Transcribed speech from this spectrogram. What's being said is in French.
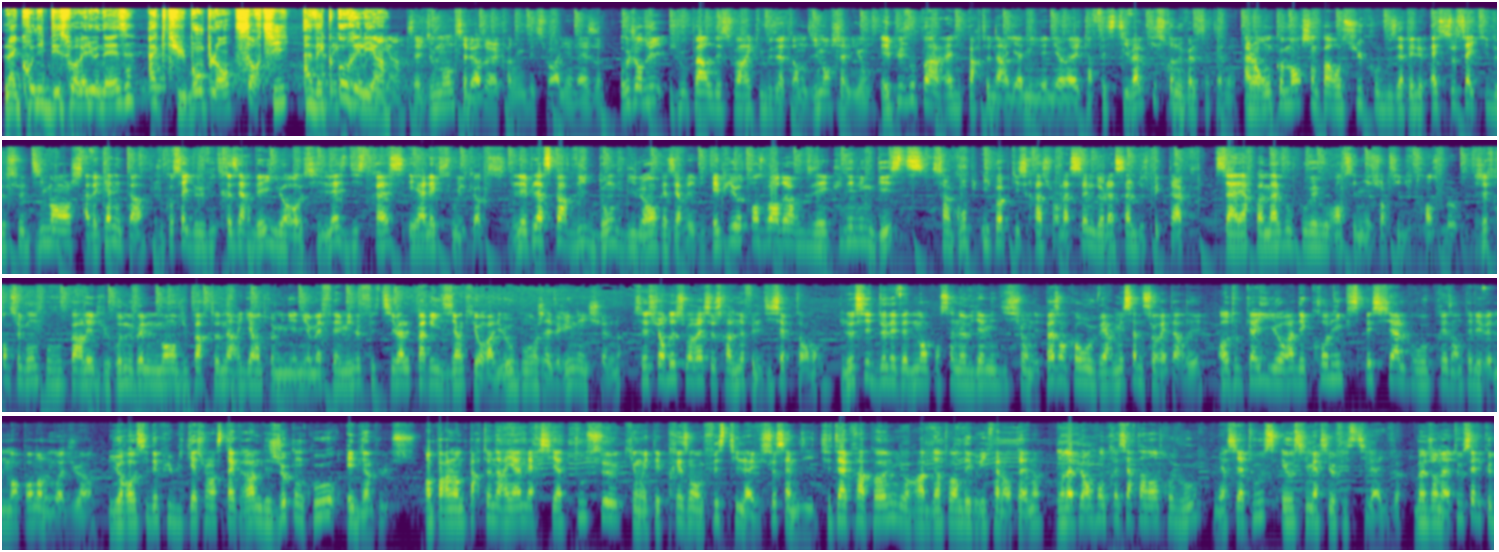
La chronique des soirées lyonnaises, actu, bon plan, sortie avec Aurélien. Salut tout le monde, c'est l'heure de la chronique des soirées lyonnaises. Aujourd'hui, je vous parle des soirées qui vous attendent dimanche à Lyon, et puis je vous parlerai du partenariat Millennium avec un festival qui se renouvelle cette année. Alors on commence, on part au sucre où vous avez le S Society de ce dimanche avec Aneta. Je vous conseille de vite réserver, il y aura aussi Les Distress et Alex Wilcox. Les places partent vite, donc bilan réservé vite. Et puis au Transborder, vous avez Cunnilingists, c'est un groupe hip-hop qui sera sur la scène de la salle de spectacle. Ça a l'air pas mal, vous pouvez vous renseigner sur le site du Transbo. J'ai 30 secondes pour vous parler du renouvellement du partenariat entre Millennium FM et le festival parisien qui aura lieu au Bourges à Dream Nation. C'est sur deux soirées, ce sera le 9 et le 10 septembre. Le site de l'événement pour sa 9 édition n'est pas encore ouvert, mais ça ne saurait tarder. En tout cas, il y aura des chroniques spéciales pour vous présenter l'événement pendant le mois de juin. Il y aura aussi des publications Instagram, des jeux concours et bien plus. En parlant de partenariat, merci à tous ceux qui ont été présents au FestiLive ce samedi. C'était à Craponne, il y aura bientôt un débrief à l'antenne. On a pu rencontrer certains d'entre vous. Merci à tous et aussi merci au FestiLive. Bonne journée à tous, et que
